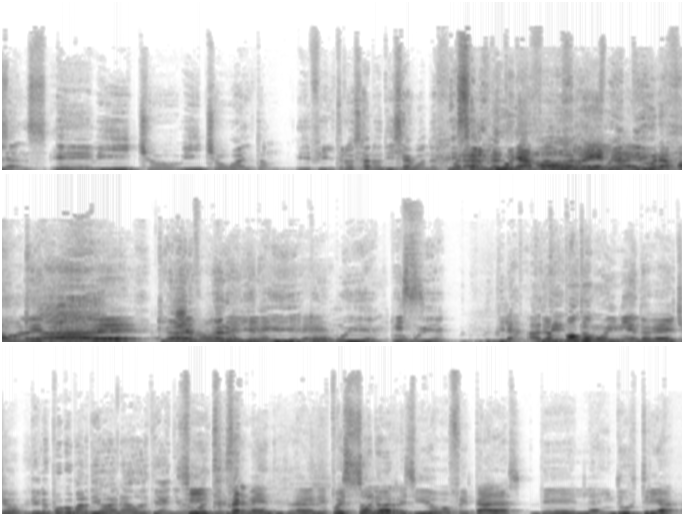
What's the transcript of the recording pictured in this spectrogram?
Stephenson. Lance. Eh, bicho, bicho Walton. Y filtró esa noticia cuando Bueno, alguna a favor de él, alguna a favor de él Claro, claro, claro, bien ahí. Estuvo muy bien, estuvo Es muy bien. De, las- de los pocos movimientos que ha hecho De los pocos partidos ganados de este año de Sí, totalmente, totalmente. Después solo ha recibido bofetadas de la industria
